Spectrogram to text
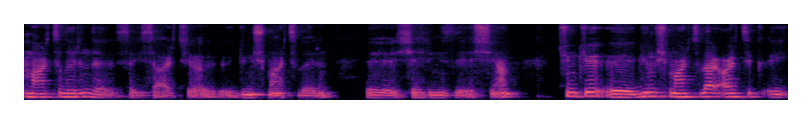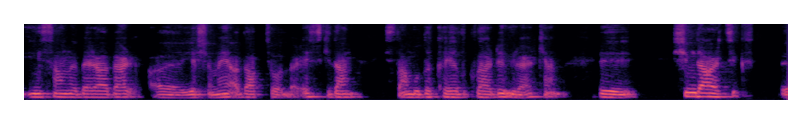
martıların da sayısı artıyor. Gümüş martıların e, şehrimizde yaşayan. Çünkü e, gümüş martılar artık e, insanla beraber e, yaşamaya adapte oldular. Eskiden İstanbul'da kayalıklarda ürerken e, şimdi artık e,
